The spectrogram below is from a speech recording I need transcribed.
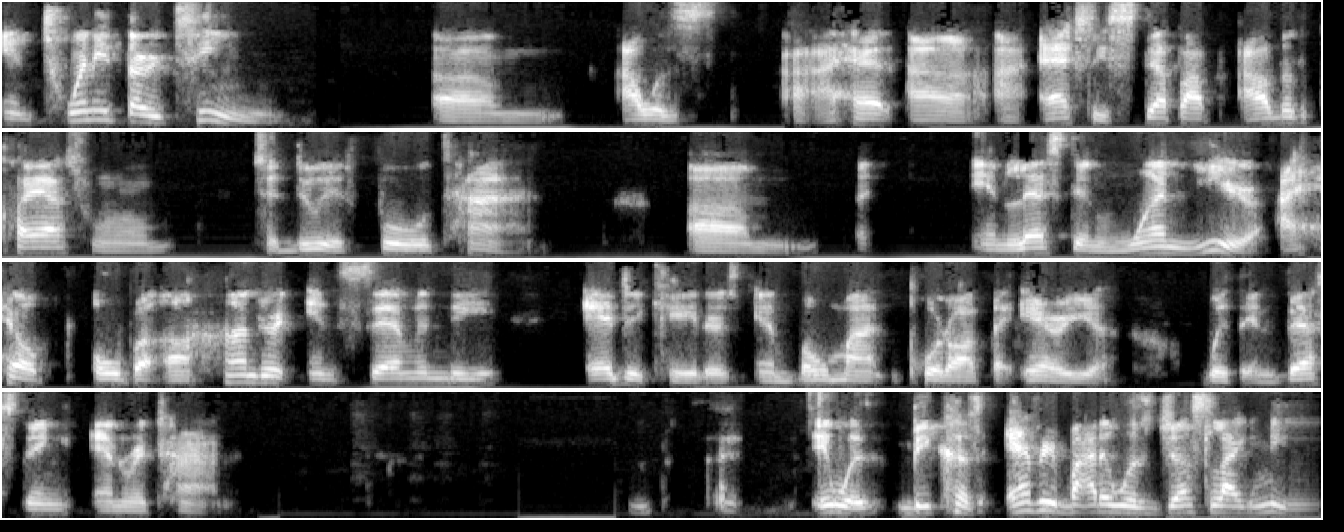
in 2013, um, I was I had uh, I actually step out out of the classroom to do it full time. Um, in less than one year, I helped over 170 educators in Beaumont, Port Arthur area with investing and retirement it was because everybody was just like me.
